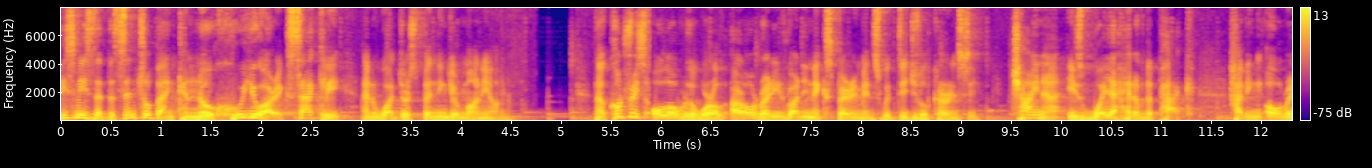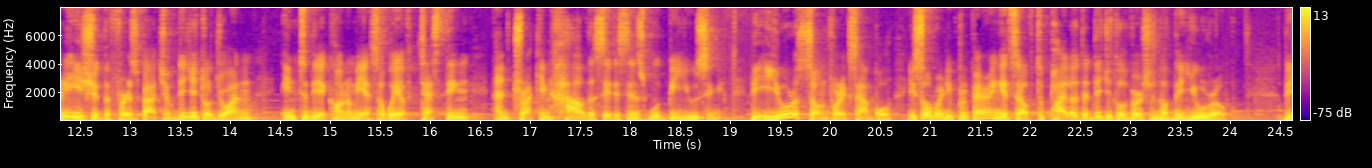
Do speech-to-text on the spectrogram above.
This means that the central bank can know who you are exactly and what you're spending your money on. Now, countries all over the world are already running experiments with digital currency. China is way ahead of the pack, having already issued the first batch of digital yuan into the economy as a way of testing and tracking how the citizens would be using it. The Eurozone, for example, is already preparing itself to pilot a digital version of the euro. The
